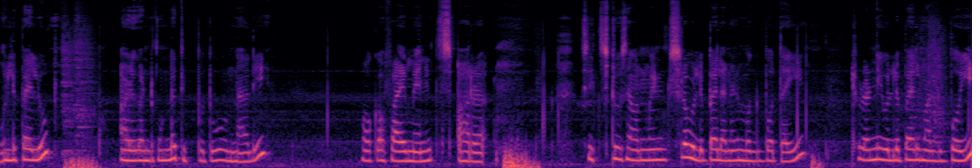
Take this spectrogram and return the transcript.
ఉల్లిపాయలు అడగంటకుండా తిప్పుతూ ఉండాలి. ఒక five minutes or six to seven మినిట్స్లో ఉల్లిపాయలు అనేది మగ్గిపోతాయి. చూడండి ఉల్లిపాయలు మగ్గిపోయి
